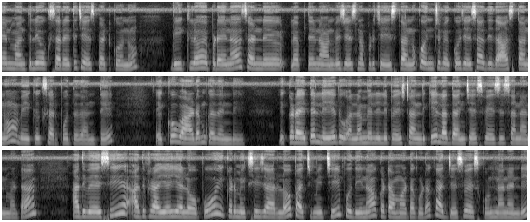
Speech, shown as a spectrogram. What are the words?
నేను మంత్లీ ఒకసారి అయితే చేసి పెట్టుకోను. వీక్లో ఎప్పుడైనా సండే లేకపోతే నాన్ వెజ్ చేసినప్పుడు చేస్తాను. కొంచెం ఎక్కువ చేసి అది దాస్తాను వీక్కి సరిపోతుంది అంతే. ఎక్కువ వాడం కదండి. ఇక్కడైతే లేదు అల్లం వెల్లుల్లి పేస్ట్ అందుకే ఇలా దంచేసి వేసేసాను అనమాట అది వేసి అది ఫ్రై అయ్యేలోపు ఇక్కడ మిక్సీ జార్లో పచ్చిమిర్చి పుదీనా ఒక టమాటా కూడా కట్ చేసి వేసుకుంటున్నానండి.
